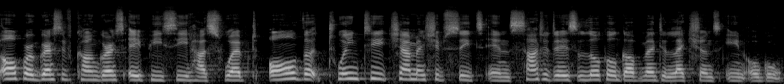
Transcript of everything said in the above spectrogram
All Progressive Congress APC has swept all the 20 chairmanship seats in Saturday's local government elections in Ogun.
